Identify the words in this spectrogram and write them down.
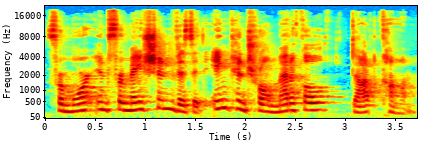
For more information, visit incontrolmedical.com.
